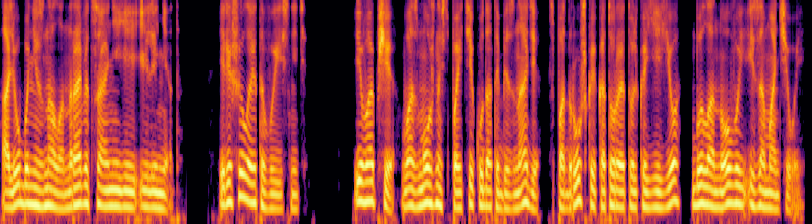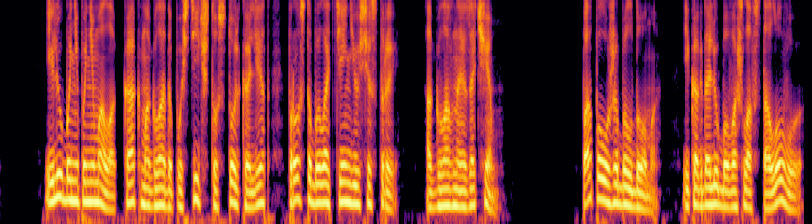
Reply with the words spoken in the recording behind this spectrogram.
а Люба не знала, нравятся они ей или нет, и решила это выяснить. И вообще, возможность пойти куда-то без Нади с подружкой, которая только ее, была новой и заманчивой. И Люба не понимала, как могла допустить, что столько лет просто была тенью сестры, а главное, зачем. Папа уже был дома, и когда Люба вошла в столовую,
